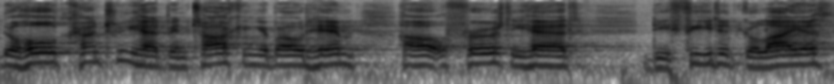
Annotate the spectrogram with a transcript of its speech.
The whole country had been talking about him, how first he had defeated Goliath,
